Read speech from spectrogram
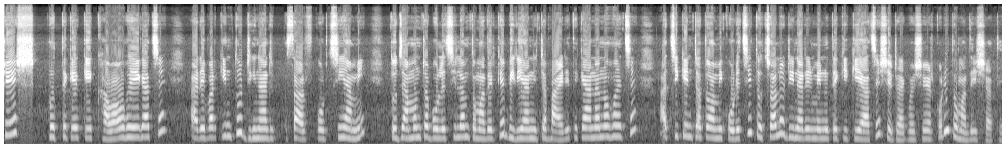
শেষ, প্রত্যেকের কেক খাওয়াও হয়ে গেছে, আর এবার কিন্তু ডিনার সার্ভ করছি আমি। তো যেমনটা বলেছিলাম, তোমাদেরকে বিরিয়ানিটা বাইরে থেকে আনানো হয়েছে, আর চিকেনটা তো আমি করেছি। তো চলো, ডিনারের মেনুতে কি কি আছে সেটা একবার শেয়ার করি তোমাদের সাথে।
